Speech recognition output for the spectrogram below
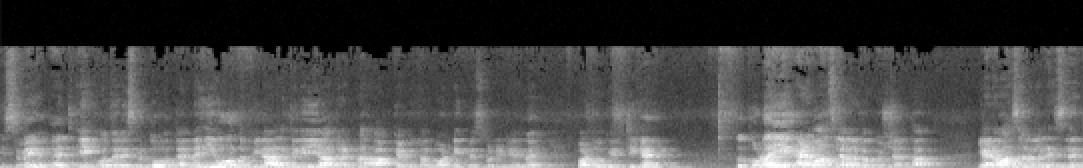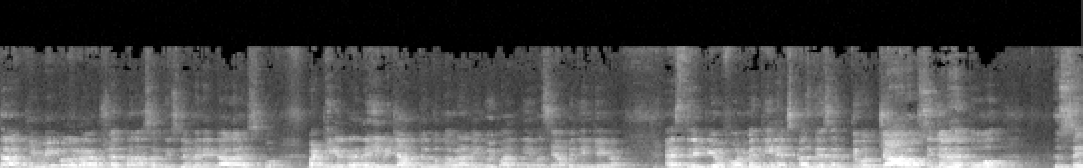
इसमें एक होता है इसमें दो होता है। नहीं होगा तो फ़िलहाल के लिए याद रखना आप केमिकल बॉन्डिंग में इसको डिटेल में पढ़ोगे ठीक है? तो थोड़ा ये एडवांस लेवल का क्वेश्चन था। ये एडवांस लेवल का इसलिए था कि मेरे को लगा आप शायद बना सकते, इसलिए मैंने डाला इसको। बट ठीक है, अगर नहीं भी जानते हो तो घबराने की कोई बात नहीं है, बस यहाँ पे देखिएगा। H3PO4 में 3H+ दे सकते हो। चार ऑक्सीजन है तो उससे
